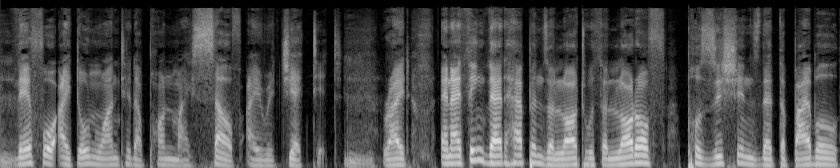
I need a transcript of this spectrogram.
Therefore i don't want it upon myself. I reject it right? And i think that happens a lot with a lot of positions that the bible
